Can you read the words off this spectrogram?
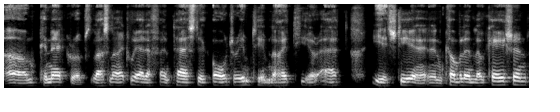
um, connect groups. Last night we had a fantastic all dream team night here at EHT in Cumberland location.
